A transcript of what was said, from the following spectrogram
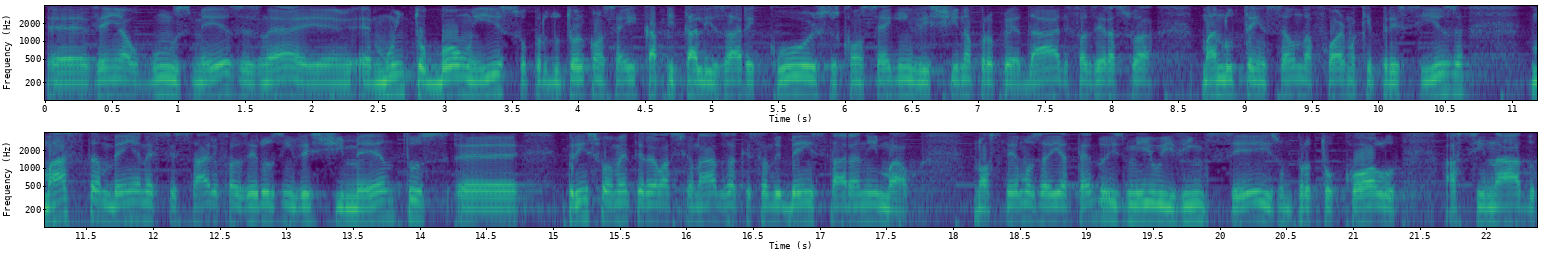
é, vem alguns meses, né? É, é, muito bom isso. O produtor consegue capitalizar recursos, consegue investir na propriedade, fazer a sua manutenção da forma que precisa, mas também é necessário fazer os investimentos, é, principalmente relacionados à questão de bem-estar animal. Nós temos aí até 2026 um protocolo assinado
